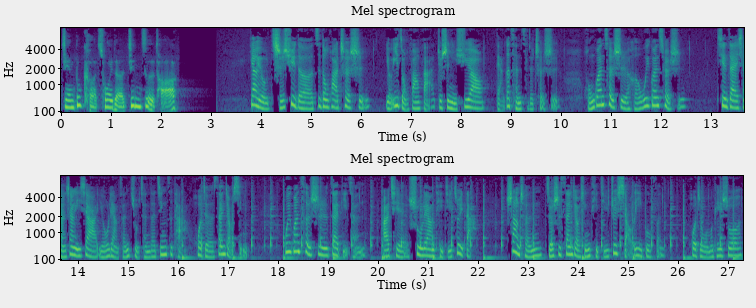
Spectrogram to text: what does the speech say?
坚不可摧的金字塔。要有持续的自动化测试，有一种方法就是你需要两个层次的测试：宏观测试和微观测试。现在想象一下，由两层组成的金字塔或者三角形。微观测试在底层，而且数量体积最大；上层则是三角形体积最小的一部分，或者我们可以说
